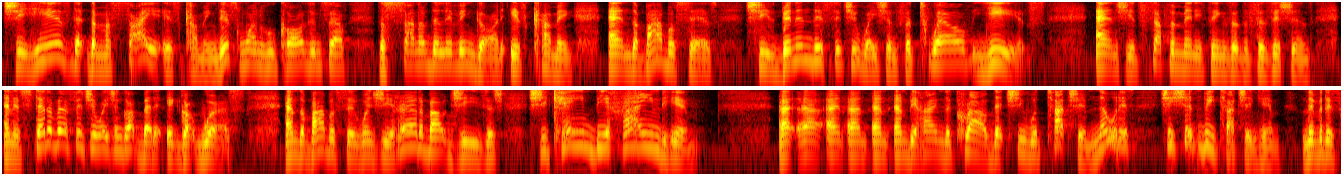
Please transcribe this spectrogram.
She hears that the Messiah is coming. This one who calls himself the Son of the living God is coming. And the Bible says she's been in this situation for 12 years and she had suffered many things of the physicians. And instead of her situation got better, it got worse. And the Bible said when she heard about Jesus, she came behind him uh, uh, and, and, and behind the crowd that she would touch him. Notice she shouldn't be touching him. Leviticus,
